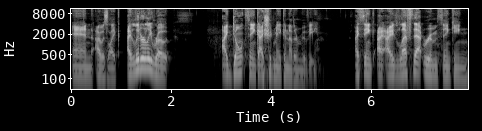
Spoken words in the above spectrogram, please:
and I was like, I literally wrote, I don't think I should make another movie. I think I, I left that room thinking,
